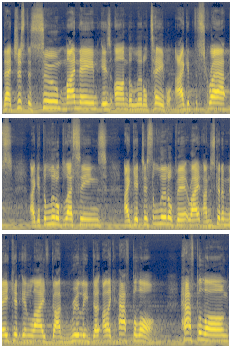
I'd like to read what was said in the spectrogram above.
that just assume my name is on the little table. I get the scraps, I get the little blessings, I get just a little bit, right? I'm just gonna make it in life. God really does, I like half belong, half belong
